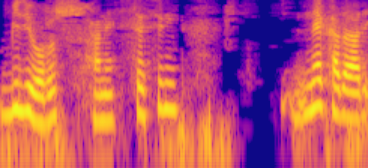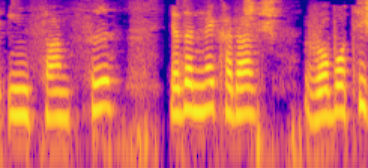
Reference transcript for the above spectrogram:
biliyoruz. Hani sesin ne kadar insansı ya da ne kadar robotik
